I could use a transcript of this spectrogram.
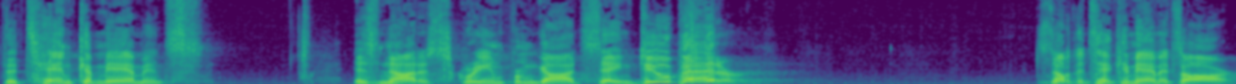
the Ten Commandments is not a scream from God saying, Do better. It's not what the Ten Commandments are.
